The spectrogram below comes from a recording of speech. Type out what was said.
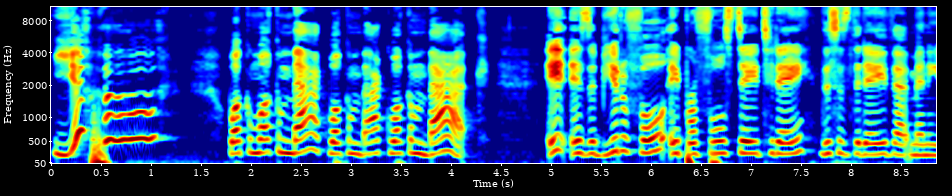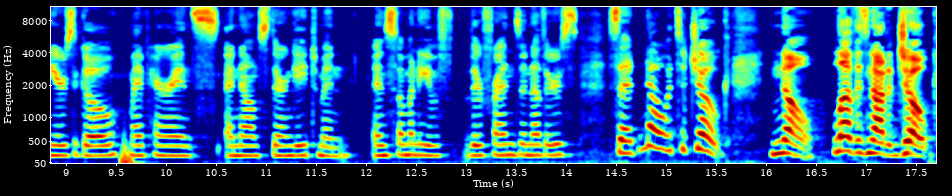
Yoo-hoo! Welcome, welcome back, welcome back, welcome back. It is a beautiful April Fool's Day today. This is the day that many years ago my parents announced their engagement, and so many of their friends and others said, No, it's a joke. No, love is not a joke.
